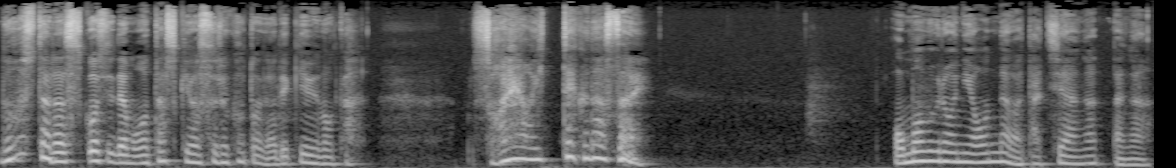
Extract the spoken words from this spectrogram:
どうしたら少しでもお助けをすることができるのか。それを言ってください。おもむろに女は立ち上がったが、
